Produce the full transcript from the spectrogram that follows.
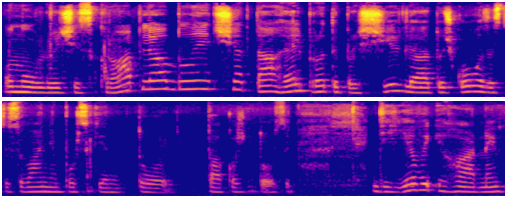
оновлюючий скраб для обличчя та гель проти прищів для точкового застосування Pure То також досить дієвий і гарний.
